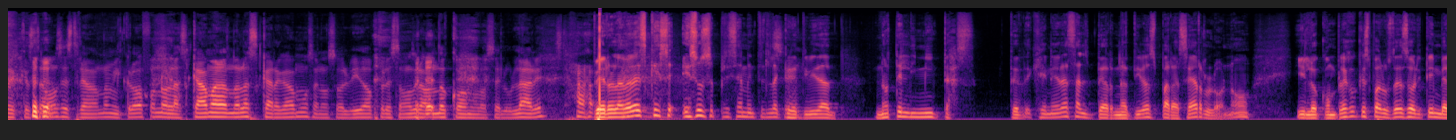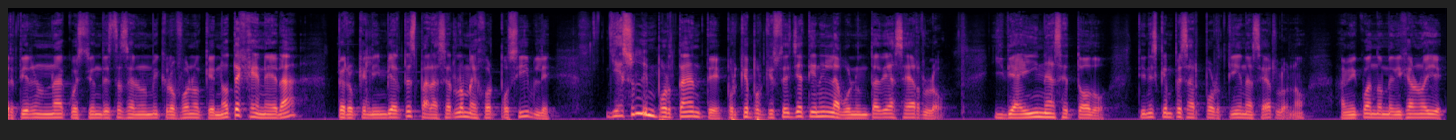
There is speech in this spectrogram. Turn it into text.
de que estamos estrenando micrófono, las cámaras no las cargamos, se nos olvidó, pero estamos grabando con los celulares. Pero la verdad es que ese- eso es- precisamente es la Sí. creatividad. No te limitas, te generas alternativas para hacerlo, ¿no? Y lo complejo que es para ustedes ahorita invertir en una cuestión de estas en un micrófono que no te genera, pero que le inviertes para hacer lo mejor posible. Y eso es lo importante. ¿Por qué? Porque ustedes ya tienen la voluntad de hacerlo. Y de ahí nace todo. Tienes que empezar por ti en hacerlo, ¿no? A mí cuando me dijeron, oye,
